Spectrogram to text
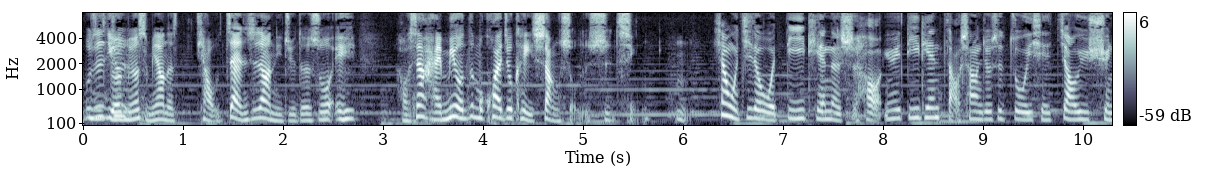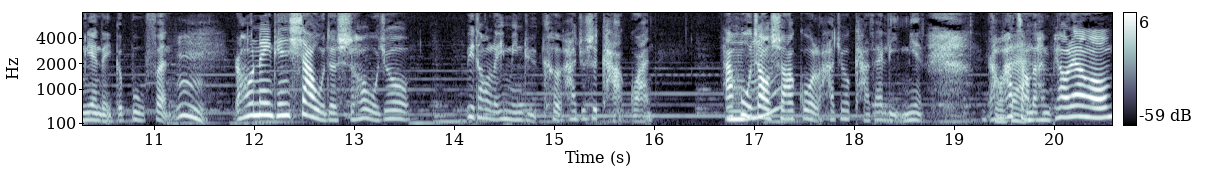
或者有没有什么样的挑战是让你觉得说，哎，好像还没有这么快就可以上手的事情？嗯，像我记得我第一天的时候，因为第一天早上就是做一些教育训练的一个部分，嗯，然后那一天下午的时候我就遇到了一名旅客，他就是卡关，他护照刷过了，他就卡在里面。然后他长得很漂亮哦，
